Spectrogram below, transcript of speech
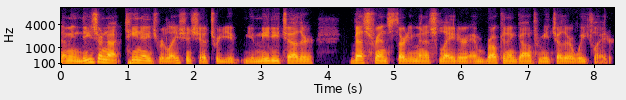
I mean, these are not teenage relationships where you you meet each other, best friends 30 minutes later and broken and gone from each other a week later.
